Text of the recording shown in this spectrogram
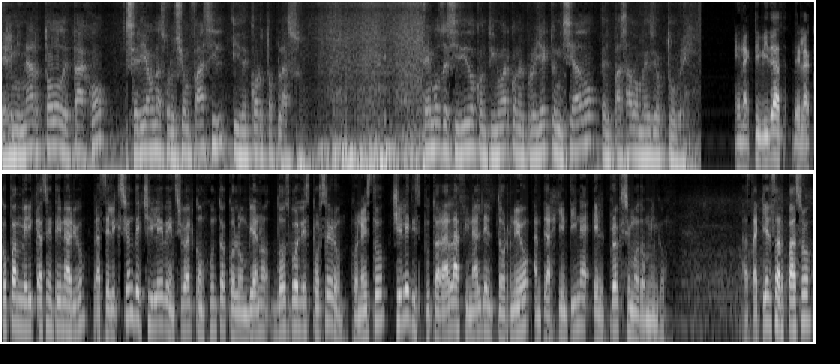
Eliminar todo de tajo sería una solución fácil y de corto plazo. Hemos decidido continuar con el proyecto iniciado el pasado mes de octubre. En actividad de la Copa América Centenario, la selección de Chile venció al conjunto colombiano dos goles por cero. Con esto, Chile disputará la final del torneo ante Argentina el próximo domingo. Hasta aquí el zarpazo.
